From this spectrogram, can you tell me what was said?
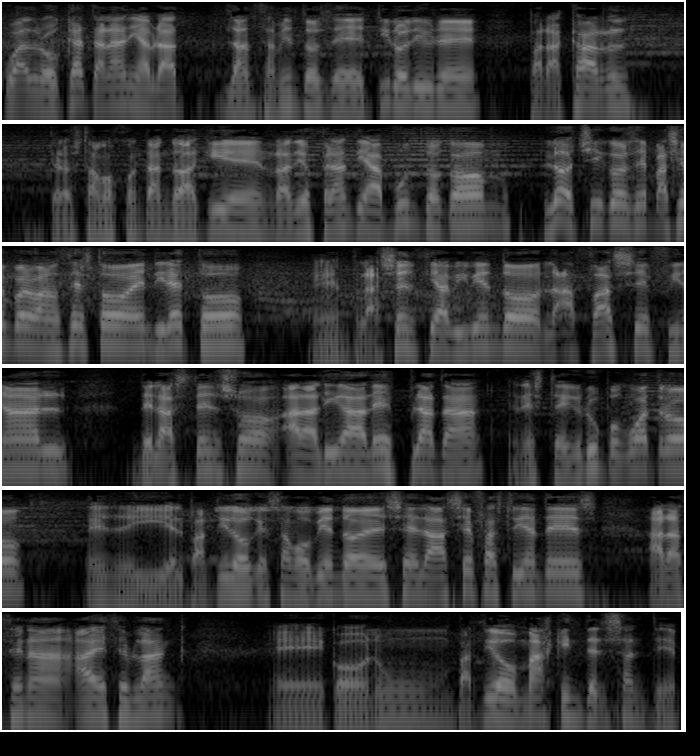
cuadro catalán y habrá lanzamientos de tiro libre para Carl. Te lo estamos contando aquí en radioesperantia.com. Los chicos de Pasión por el Baloncesto en directo en Plasencia viviendo la fase final del ascenso a la Liga Les Plata en este grupo 4. en- y el partido que estamos viendo es el ASEFA Estudiantes Aracena AEC Blanc eh, con un partido más que interesante.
